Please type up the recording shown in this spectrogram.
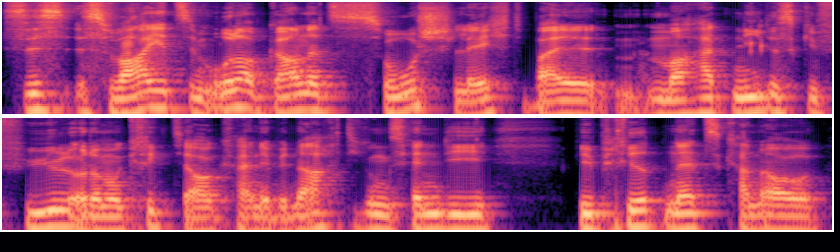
Es, ist, es war jetzt im Urlaub gar nicht so schlecht, weil man hat nie das Gefühl oder man kriegt ja auch keine Benachrichtigungshandy vibriert Netz, kann auch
